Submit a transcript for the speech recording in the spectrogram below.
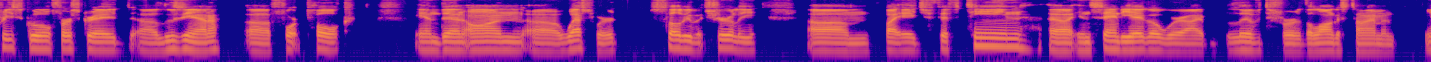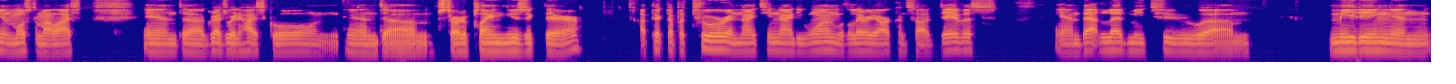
preschool, first grade, uh, Louisiana, uh, Fort Polk, and then on uh, westward, slowly but surely. Um, by age 15, uh, in San Diego, where I lived for the longest time and you know most of my life, and uh, graduated high school and and um, started playing music there. I picked up a tour in 1991 with Larry Arkansas Davis, and that led me to um, meeting and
